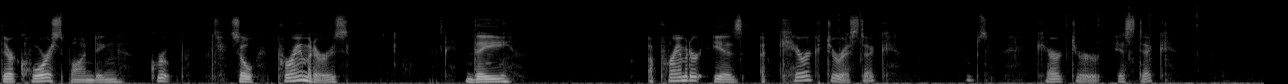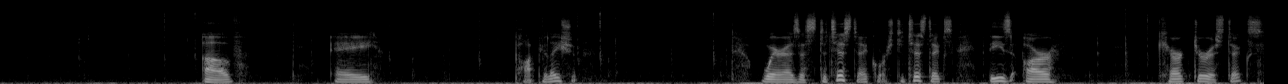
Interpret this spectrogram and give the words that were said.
their corresponding group. So parameters, they a parameter is a characteristic, oops, characteristic of a population. Whereas a statistic or statistics, these are characteristics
